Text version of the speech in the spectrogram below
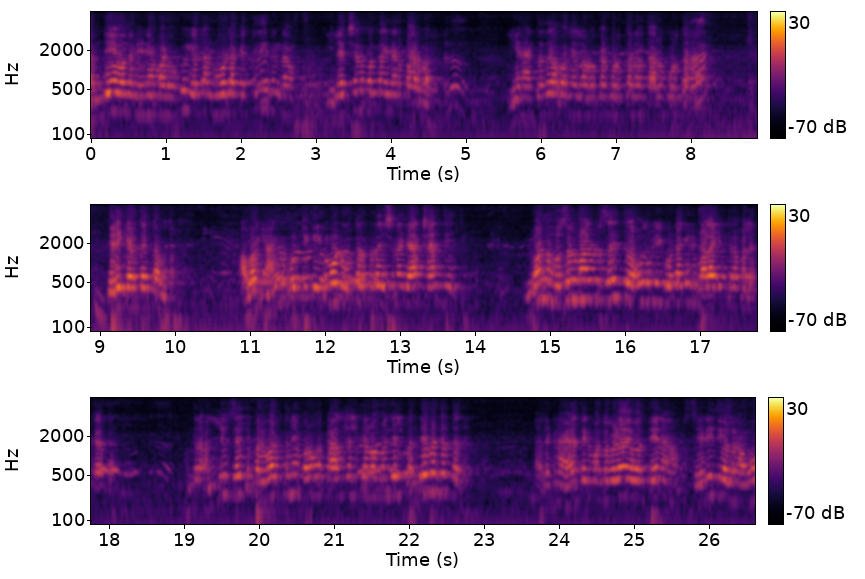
ಒಂದೇ ಒಂದು ನಿರ್ಣಯ ಮಾಡಬೇಕು, ಎಲ್ಲ ನೋಡ್ಲಕತ್ತೀರಿ, ಇದನ್ನ ಇಲೆಕ್ಷನ್ ಬಂದಾಗ ನೆನಪಾರ್ಬಾರ್ದು ಏನಾಗ್ತದೆ, ಅವಾಗ ಎಲ್ಲ ರೊಕ್ಕ ಕೊಡ್ತಾರ ತಾರು ಕೊಡ್ತಾರ ತೆರಿ ಕೆಡ್ತೈತೆ ಅವಾಗ. ಹೆಂಗ ಬುದ್ಧಿಗೆ ಈಗ ನೋಡಿ ಉತ್ತರ ಪ್ರದೇಶನಾಗ ಯಾಕೆ ಶಾಂತಿ ಐತಿ? ಇವನ್ ಮುಸಲ್ಮಾನರು ಸಹಿತ ಹೌದ್ರಿ, ಈ ಗುಂಡಗಿರಿ ಭಾಳ ನಮ್ಮಲ್ಲಿ ಕೇಳ್ತಾರೆ ಅಂದ್ರೆ ಅಲ್ಲಿಯೂ ಸಹಿತ ಪರಿವರ್ತನೆ ಬರುವ ಕಾಲದಲ್ಲಿ ಕೆಲವೊಂದು ಮಂದಿಯಲ್ಲಿ ಬಂದೇ ಬಂದಿರ್ತದೆ. ಅದಕ್ಕೆ ನಾ ಹೇಳ್ತೀನಿ ಬಂಧುಗಳೇ, ಇವತ್ತೇನ ಸೇರಿದೀವಲ್ಲ ನಾವು?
